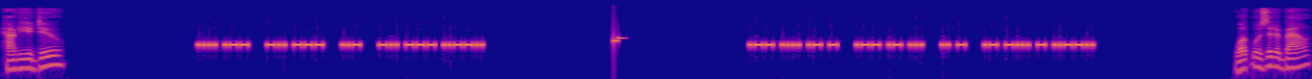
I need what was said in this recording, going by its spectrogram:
How do you do? What was it about?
